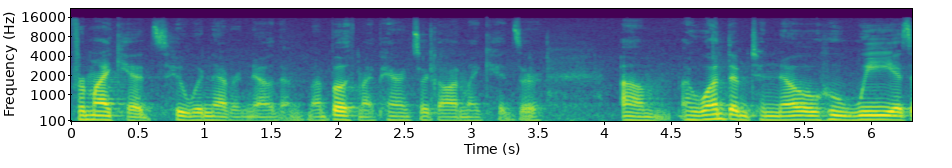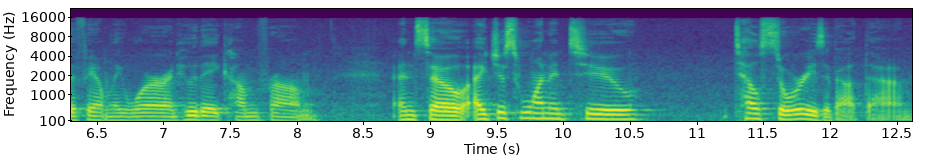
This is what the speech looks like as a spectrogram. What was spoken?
for my kids who would never know them. My, both my parents are gone, my kids are um, I want them to know who we as a family were and who they come from. And so I just wanted to tell stories about them.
